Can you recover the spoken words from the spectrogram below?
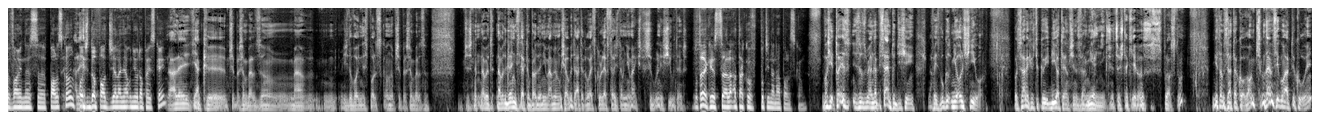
e, wojny z Polską? Ale- do podzielenia Unii Europejskiej? No ale jak, y, przepraszam bardzo, ma iść do wojny z Polską? No przepraszam bardzo. Przecież na- nawet, nawet granicy tak naprawdę nie mamy. Musiałby to atakować z królestwa, gdzie tam nie ma jakichś szczególnych sił. Także. No to jaki jest cel ataków Putina na Polskę? Właśnie to jest niezrozumiałe. Napisałem to dzisiaj na Facebooku, mnie olśniło. Poczytałem jakiegoś takiego idiotę, on się nazywa Mielnik, czy coś takiego z, z prostu. Mnie tam zaatakował. I Przeglądając jego artykuły,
